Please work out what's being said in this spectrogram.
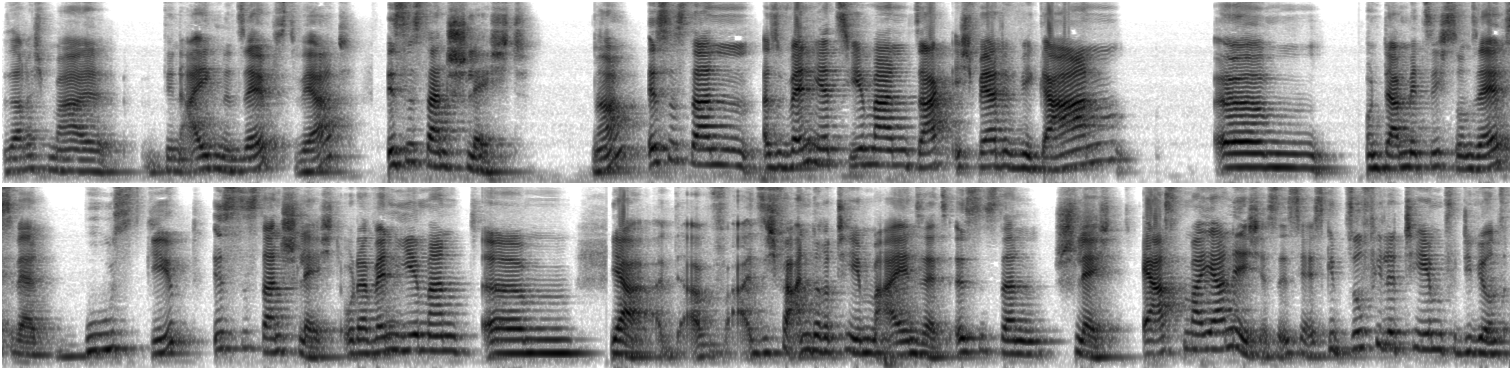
sag ich mal, den eigenen Selbstwert, ist es dann schlecht? Ne? Ist es dann, also wenn jetzt jemand sagt, ich werde vegan, ähm, und damit sich so ein Selbstwertboost gibt, ist es dann schlecht. Oder wenn jemand ähm, ja, sich für andere Themen einsetzt, ist es dann schlecht. Erstmal ja nicht. Es, ist ja, es gibt so viele Themen, für die wir uns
